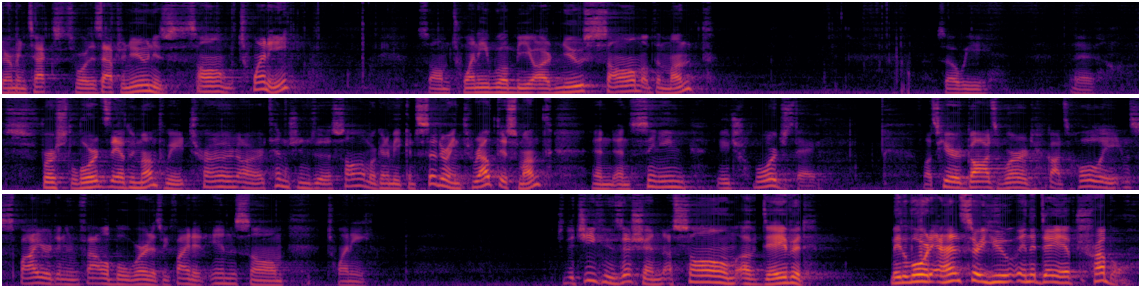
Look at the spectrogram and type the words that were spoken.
sermon text for this afternoon is Psalm 20. Psalm 20 will be our new psalm of the month. So we, uh, first Lord's Day of the month, we turn our attention to the psalm we're going to be considering throughout this month and, and singing each Lord's Day. Let's hear God's word, God's holy, inspired, and infallible word as we find it in Psalm 20 to the chief musician, a psalm of David. May the Lord answer you in the day of trouble.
